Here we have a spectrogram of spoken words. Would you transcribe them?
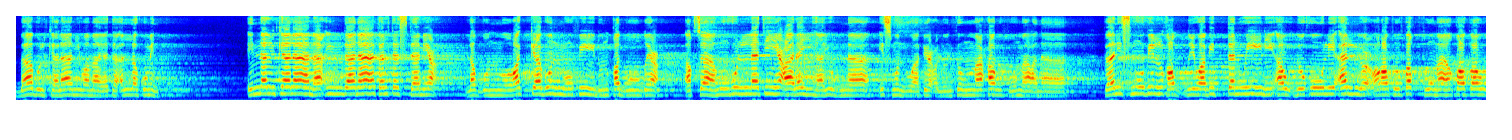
باب الكلام وما يتألف منه. إن الكلام عندنا فلتستمع. لفظ مركب مفيد قد وضع. أقسامه التي عليها يبنى. اسم وفعل ثم حرف معنى. فالاسم بالخفض وبالتنوين أو دخول أل يعرف فقف ما قفوا.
